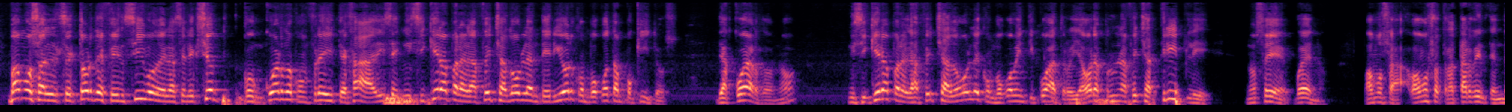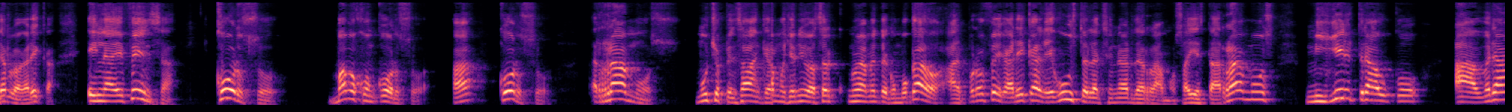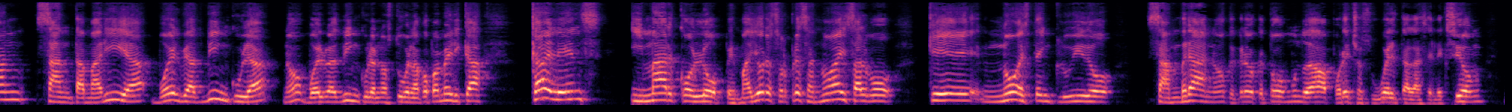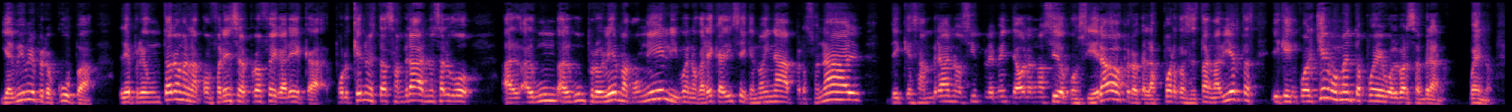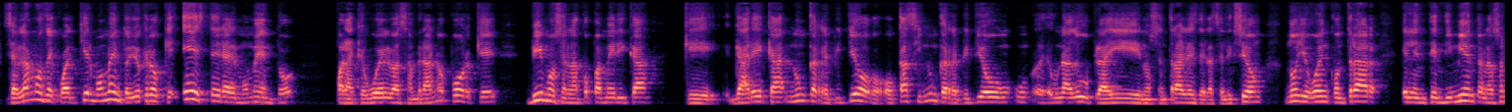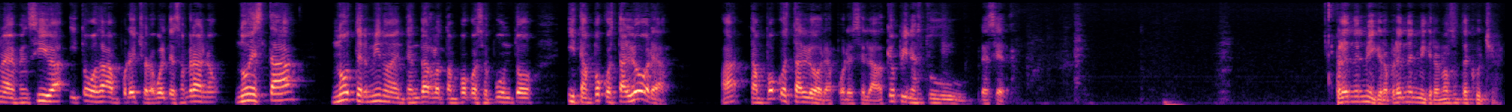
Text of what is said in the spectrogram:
Vamos al sector defensivo de la selección. Concuerdo con Freddy Tejada. Dice, ni siquiera para la fecha doble anterior convocó tan poquitos de acuerdo, ¿no? Ni siquiera para la fecha doble convocó 24 y ahora por una fecha triple, no sé, bueno, vamos a, vamos a tratar de entenderlo a Gareca. En la defensa, Corso, vamos con Corso, ¿ah? Corso, Ramos, muchos pensaban que Ramos ya no iba a ser nuevamente convocado, al profe Gareca le gusta el accionar de Ramos, ahí está Ramos, Miguel Trauco, Abraham Santamaría, vuelve a Advíncula, ¿no? Vuelve a Advíncula, no estuvo en la Copa América, Callens y Marco López. Mayores sorpresas no hay, salvo que no esté incluido Zambrano, que creo que todo el mundo daba por hecho su vuelta a la selección, y a mí me preocupa. Le preguntaron en la conferencia al profe Gareca, ¿por qué no está Zambrano? ¿Es algo, algún, algún problema con él y bueno, Gareca dice que no hay nada personal, de que Zambrano simplemente ahora no ha sido considerado, pero que las puertas están abiertas y que en cualquier momento puede volver Zambrano. Bueno, si hablamos de cualquier momento, yo creo que este era el momento para que vuelva Zambrano porque vimos en la Copa América que Gareca nunca repitió o casi nunca repitió una dupla ahí en los centrales de la selección, no llegó a encontrar el entendimiento en la zona defensiva y todos daban por hecho la vuelta de Zambrano, no está, no termino de entenderlo tampoco a ese punto y tampoco está Lora, ¿ah? tampoco está Lora por ese lado. ¿Qué opinas tú, Brecera? Prende el micro, prende el micro, no se te escucha.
